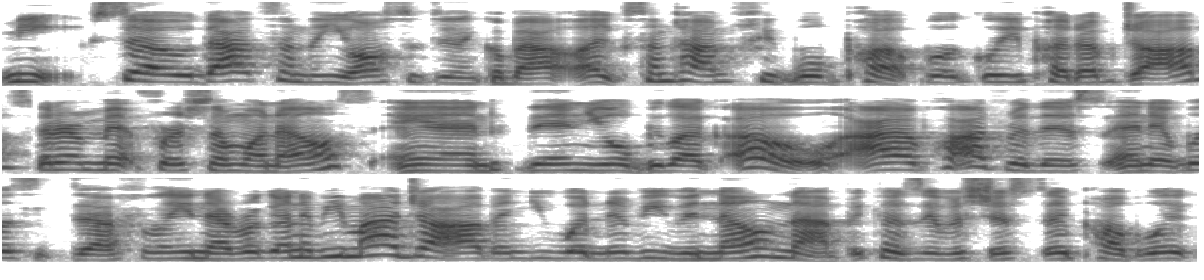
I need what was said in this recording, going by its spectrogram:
me. So that's something you also think about. Like sometimes people publicly put up jobs that are meant for someone else, and then you'll be like, oh, I applied for this and it was definitely never going to be my job, and you wouldn't have even known that because it was just a public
